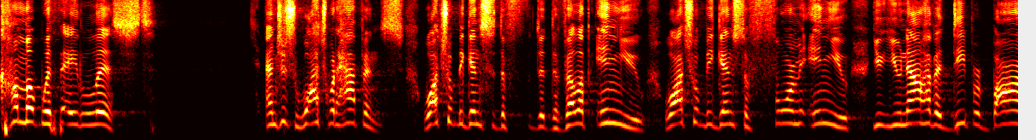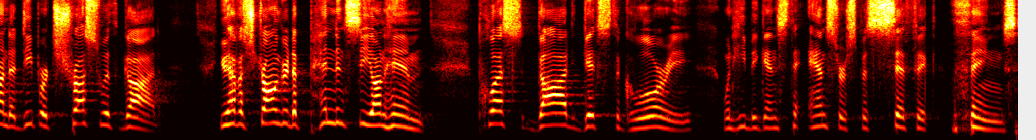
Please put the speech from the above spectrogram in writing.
Come up with a list. and just watch what happens. Watch what begins to, de- develop in you. Watch what begins to form in you. you. You now have a deeper bond, a deeper trust with God. You have a stronger dependency on Him. Plus, God gets the glory when He begins to answer specific things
